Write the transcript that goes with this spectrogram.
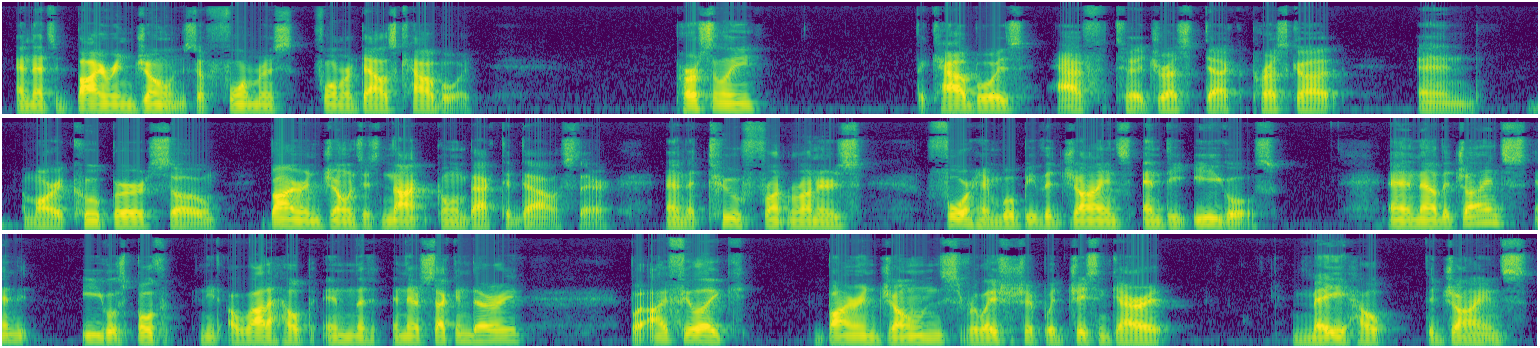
and that's Byron Jones, the former, former Dallas Cowboy. Personally, the Cowboys have to address Dak Prescott and Amari Cooper, so Byron Jones is not going back to Dallas there. And the two front runners for him will be the Giants and the Eagles. And now the Giants and Eagles both need a lot of help in the in their secondary, but I feel like Byron Jones' relationship with Jason Garrett may help the Giants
